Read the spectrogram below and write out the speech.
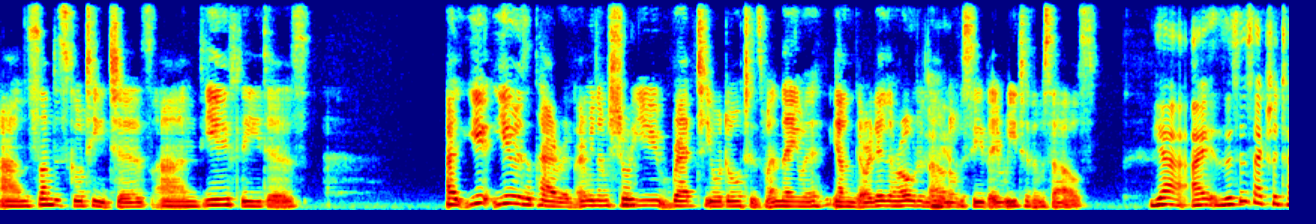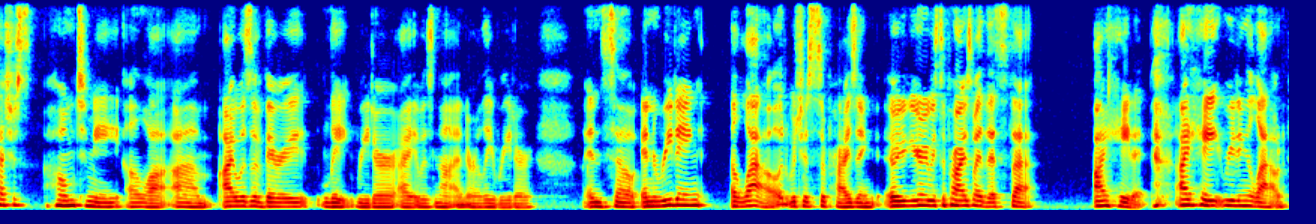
and Sunday school teachers and youth leaders. Uh, you, you as a parent, I mean, I'm sure you read to your daughters when they were younger. I know they're older now, Oh, and obviously they read to themselves. Yeah, I this is actually touches home to me a lot. Um, I was a very late reader. I was not an early reader, and so in reading aloud, which is surprising, uh, you're going to be surprised by this that I hate it. I hate reading aloud.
